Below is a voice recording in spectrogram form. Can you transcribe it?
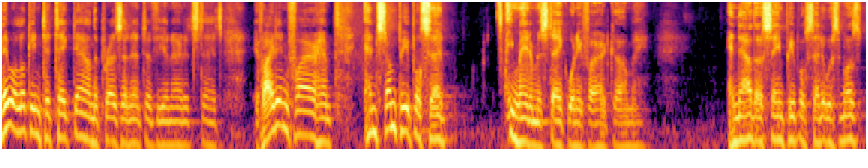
they were looking to take down the president of the United States. If I didn't fire him, and some people said he made a mistake when he fired Comey. And now those same people said it was the most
